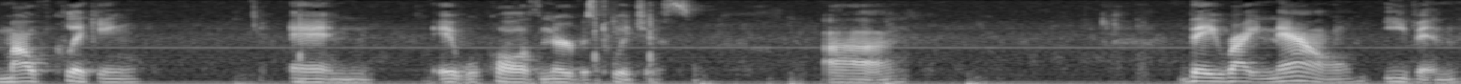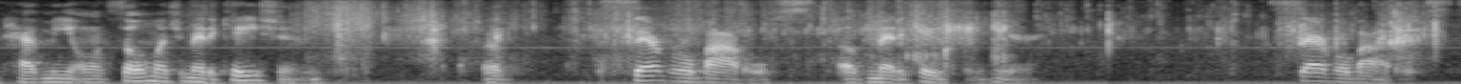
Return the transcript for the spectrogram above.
mouth clicking, and it will cause nervous twitches. Uh, they right now even have me on so much medication uh, several bottles of medication here. Several bottles.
